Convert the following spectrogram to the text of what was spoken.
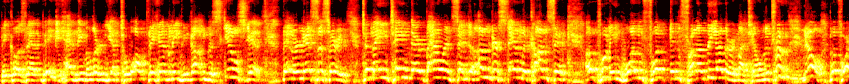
because that baby hadn't even learned yet to walk. They haven't even gotten the skills yet that are necessary to maintain their balance and to understand the concept of putting one foot in front of the other. Am I telling the truth? No, before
